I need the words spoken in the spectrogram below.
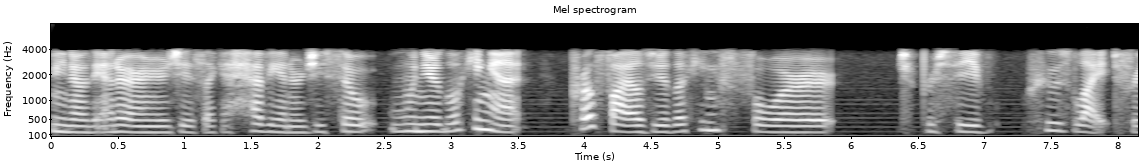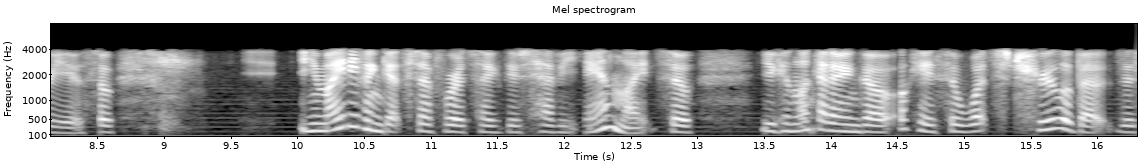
you know, the other energy is like a heavy energy. So when you're looking at profiles, you're looking for to perceive who's light for you. So you might even get stuff where it's like there's heavy and light. So you can look at it and go, okay, so what's true about this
